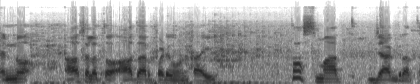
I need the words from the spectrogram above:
ఎన్నో ఆశలతో ఆధారపడి ఉంటాయి. తస్మాత్ జాగ్రత్త.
